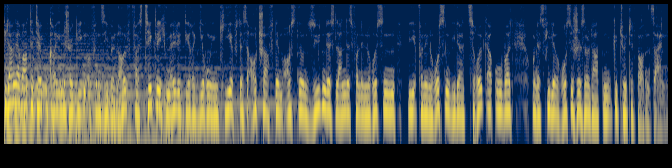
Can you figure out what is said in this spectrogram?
Die lang erwartete ukrainische Gegenoffensive läuft. Fast täglich meldet die Regierung in Kiew, dass Ortschaften im Osten und Süden des Landes von den Russen, wie von den Russen wieder zurückerobert und dass viele russische Soldaten getötet worden seien.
